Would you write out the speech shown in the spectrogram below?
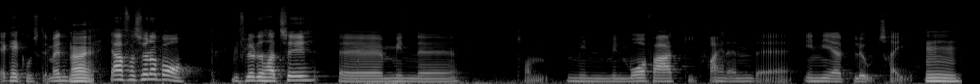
jeg kan ikke huske det, men Nej. jeg er fra Sønderborg. Vi flyttede hertil. Øh, min, øh, tror, min, min mor og far gik fra hinanden, da, inden jeg blev tre. Mm.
